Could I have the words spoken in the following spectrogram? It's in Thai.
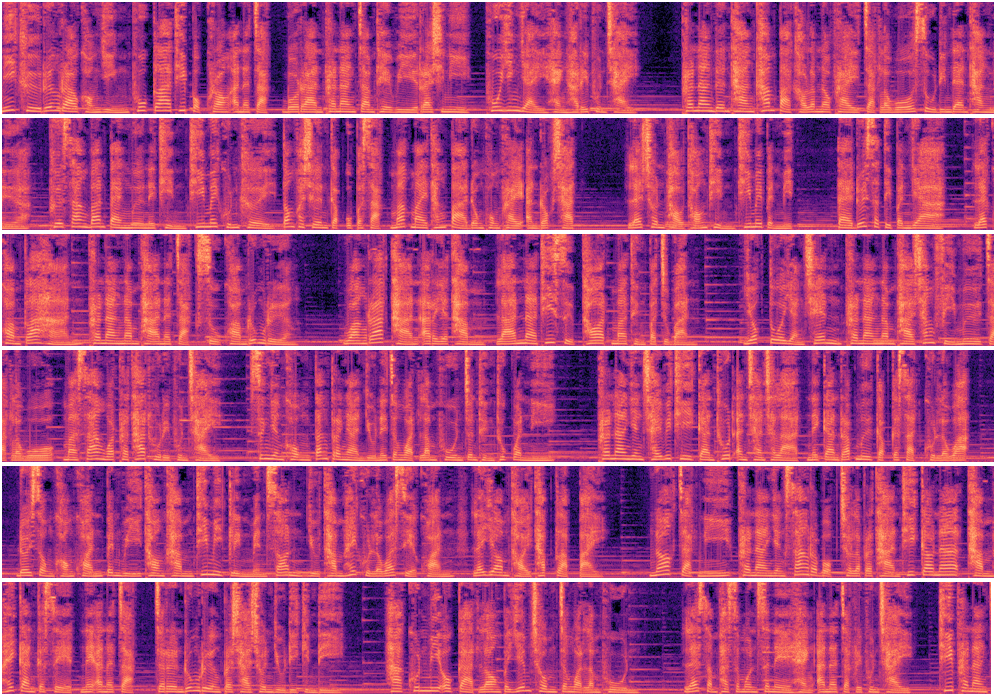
นี่คือเรื่องราวของหญิงผู้กล้าที่ปกครองอาณาจักรโบราณพระนางจามเทวีราชินี ผู้ยิ่งใหญ่แห่งหริพุนชัย พระนางเดินทางข้ามป่าเขาลำนาไพรจากละโวสู่ดินแดนทางเหนือ เพื่อสร้างบ้านแปลงเมืองในถิ่นที่ไม่คุ้นเคย ต้องเผชิญกับอุปสรรคมากมายทั้งป่าดงพงไพรอันรกชัด และชนเผ่าท้องถิ่นที่ไม่เป็นมิตร แต่ด้วยสติปัญญา และความกล้าหาญพระนางนำพาอาณาจักรสู่ความรุ่งเรือง วางรากฐานอารยธรรม ล้านนาที่สืบทอดมาถึงปัจจุบัน ยกตัวอย่างเช่น พระนางนำพาช่างฝีมือจากละโว มาสร้างวัดพระธาตุหุริพุนชัย ซึ่งยังคงตั้งตระงานอยู่ในจังหวัดลำพูนจนถึงทุกวันนี้ พระนางยังใช้วิธีการทูตอัญชันฉลาดในการรับมือกับกษัตริย์ขุนละวะ โดยส่งของขวัญเป็นหวีทองคำที่มีกลิ่นเหม็นซ่อนอยู่ทำให้ขุนละวะเสียขวัญ และยอมถอยทัพกลับไป นอกจากนี้พระนางยังสร้างระบบชลประทานที่ก้าวหน้าทำให้การเกษตรในอาณาจักรเจริญรุ่งเรืองประชาชนอยู่ดีกินดี หากคุณมีโอกาสลองไปเยี่ยมชมจังหวัดลำพูน และสัมผัสมน์เสน่ห์แห่งอาณาจักรริพุนชัย ที่พระนาง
